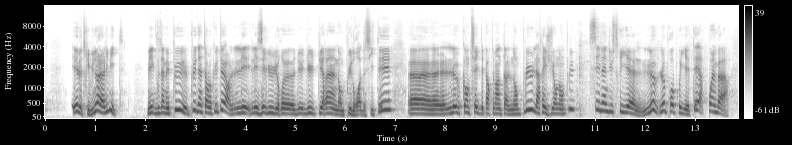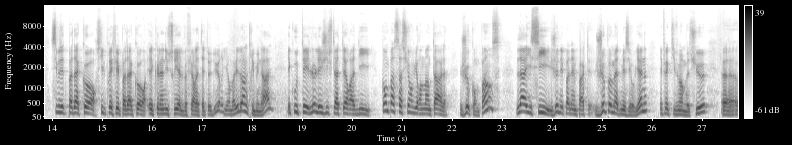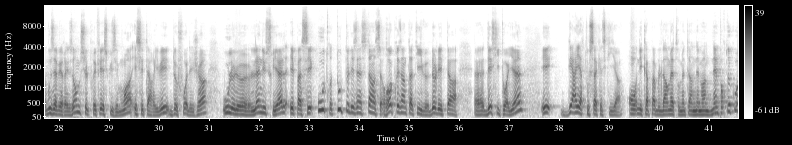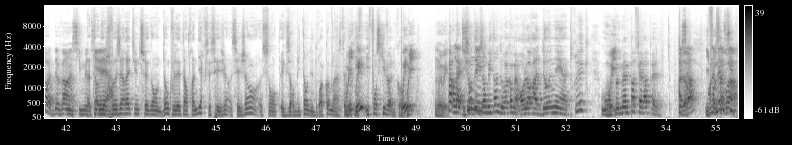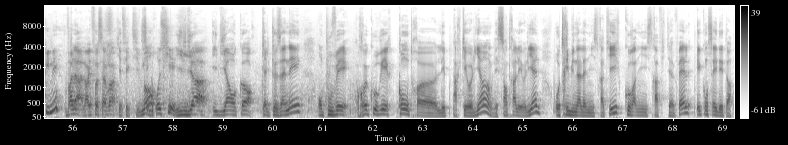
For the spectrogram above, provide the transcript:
et le tribunal à la limite. Mais vous n'avez plus, plus d'interlocuteurs. Les, élus du, terrain n'ont plus droit de citer, euh, le conseil départemental non plus, la région non plus. C'est l'industriel, le, propriétaire, point barre. Si vous n'êtes pas d'accord, si le préfet n'est pas d'accord et que l'industriel veut faire la tête dure, il va aller dans le tribunal. Écoutez, le législateur a dit compensation environnementale, je compense. Là, ici, je n'ai pas d'impact, je peux mettre mes éoliennes. Effectivement, monsieur, euh, vous avez raison, monsieur le préfet, excusez-moi. Et c'est arrivé deux fois déjà où l'industriel est passé outre toutes les instances représentatives de l'État, euh, des citoyens, et derrière tout ça, qu'est-ce qu'il y a? On est capable d'en mettre maintenant n'importe quoi devant un cimetière. Attendez, je vous arrête une seconde. Donc vous êtes en train de dire que ces gens, ces gens sont exorbitants du droit commun. Oui. Ils, font ce qu'ils veulent. Quoi. Oui. Oui. oui. Par l'action. Ils sont exorbitants du droit commun. On leur a donné un truc où on ne peut même pas faire appel. C'est ça. Il on faut a même savoir, supprimé. Voilà, alors il faut savoir qu'effectivement, il y, a, il y a encore quelques années, on pouvait recourir contre euh, les parcs éoliens, les centrales éoliennes, au tribunal administratif, cour administrative d'appel et conseil d'État.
